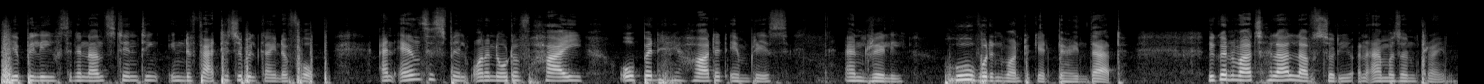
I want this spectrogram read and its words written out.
He believes in an unstinting, indefatigable kind of hope and ends his film on a note of high, open hearted embrace. And really, who wouldn't want to get behind that? You can watch Halal Love Story on Amazon Prime.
